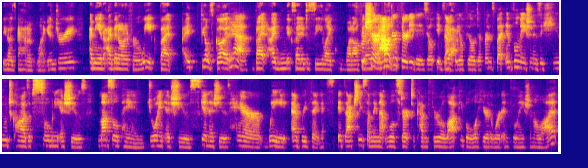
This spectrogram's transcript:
because I had a leg injury. I mean, I've been on it for a week, but it feels good. Yeah. But I'm excited to see like what I'll for feel For sure. Like After month. 30 days, you'll exactly yeah. you'll feel a difference. But inflammation is a huge cause of so many issues: muscle pain, joint issues, skin issues, hair, weight, everything. It's it's actually something that will start to come through a lot. People will hear the word inflammation a lot,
